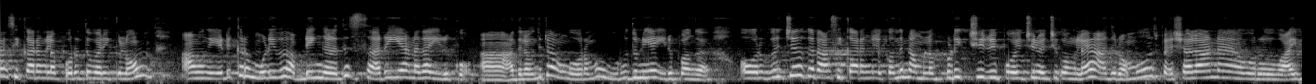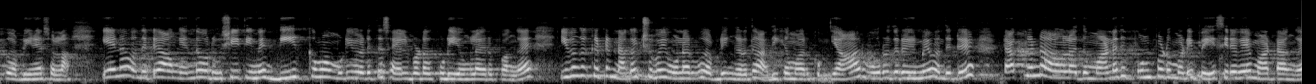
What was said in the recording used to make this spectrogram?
ராசிக்காரங்களை பொறுத்த வரைக்கும் அவங்க எடுக்கிற முடிவு அப்படிங்கிறது சரியானதாக இருக்கும். அதில் வந்துட்டு அவங்க ரொம்ப உறுதுணையாக இருப்பாங்க. ஒரு விருச்சிக ராசிக்காரங்களுக்கு வந்து நம்மளை பிடிச்சி போயிடுச்சுன்னு வச்சுக்கோங்களேன் அது ரொம்பவும் ஸ்பெஷலான ஒரு வாய்ப்பு அப்படின்னே சொல்லலாம். ஏன்னா வந்துட்டு அவங்க எந்த ஒரு விஷயத்தையுமே தீர்க்கமாக முடிவெடுத்து செயல்படக்கூடியவங்களாக இருப்பாங்க. இவங்க கிட்ட நகைச்சுவை உணர்வு அப்படிங்கிறது அதிகமாக இருக்கும். யார் ஒரு தடவையுமே வந்துட்டு டக்குன்னு அவங்கள அது மனது புண்படும்படி பேசிடவே மாட்டாங்க.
